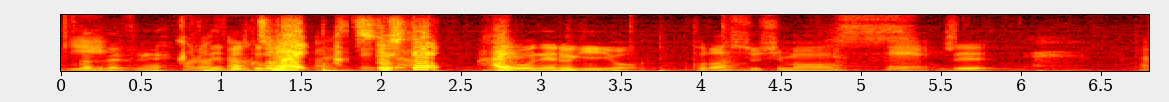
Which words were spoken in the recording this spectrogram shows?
き使ってたやつねで僕も1枚タッチして、はい。超エネルギーをトラッシュします。えで、た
